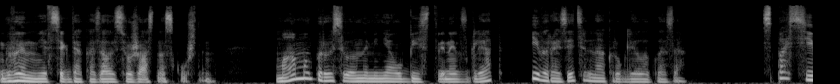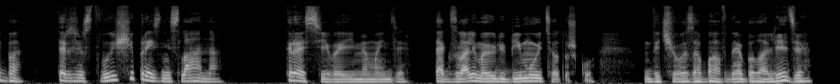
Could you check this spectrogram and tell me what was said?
Гвен мне всегда казалась ужасно скучным. Мама бросила на меня убийственный взгляд и выразительно округлила глаза. "Спасибо", торжествующе произнесла она. Красивое имя, Мэнди. Так звали мою любимую тетушку. Да чего забавная была леди.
